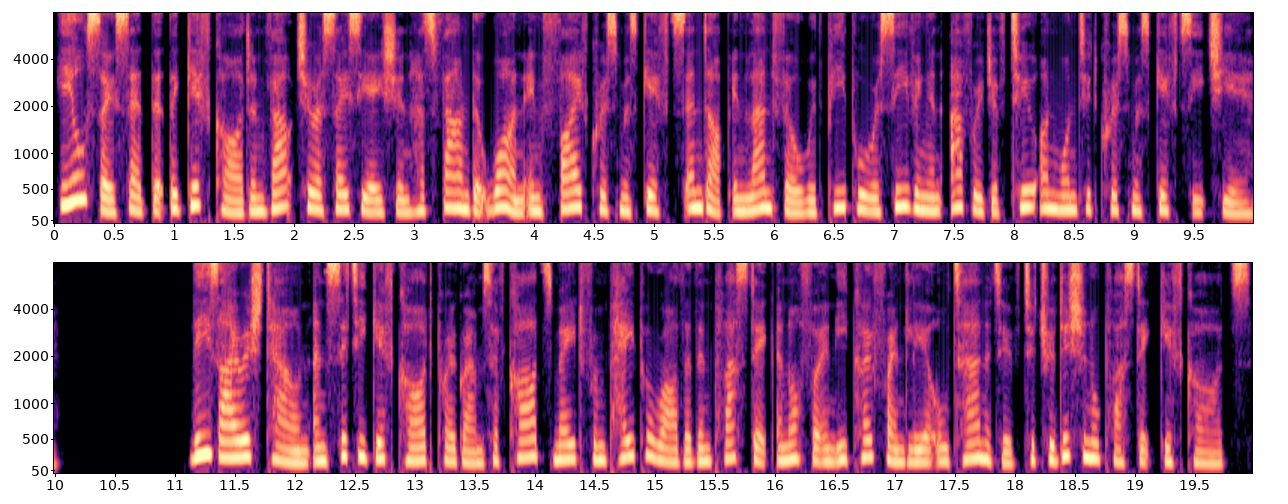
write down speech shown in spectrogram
He also said that the Gift Card and Voucher Association has found that one in five Christmas gifts end up in landfill with people receiving an average of two unwanted Christmas gifts each year. These Irish town and city gift card programs have cards made from paper rather than plastic and offer an eco friendlier alternative to traditional plastic gift cards.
